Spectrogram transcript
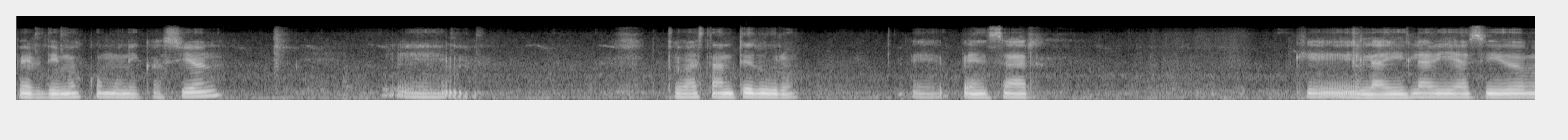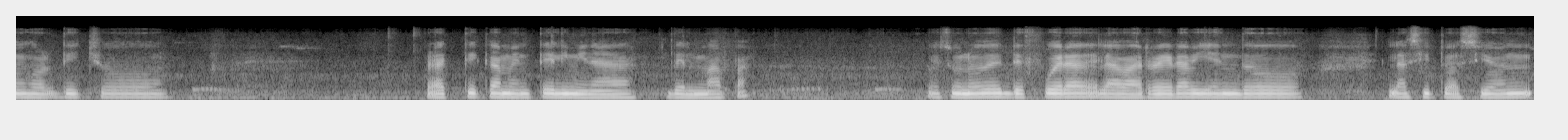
perdimos comunicación. Eh, fue bastante duro eh, pensar que la isla había sido, mejor dicho, prácticamente eliminada del mapa. Pues uno desde fuera de la barrera viendo la situación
